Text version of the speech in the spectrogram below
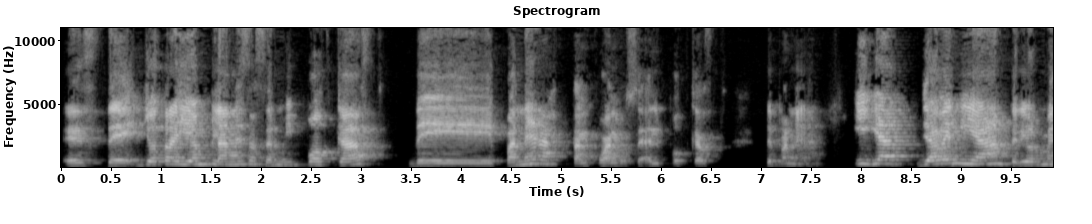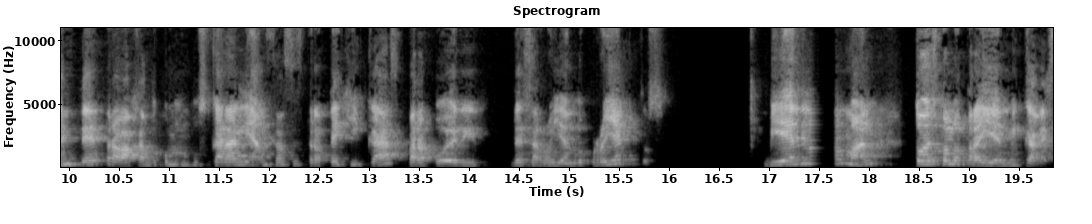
este, yo traía en planes hacer mi podcast de Panera, tal cual, o sea, el podcast de Panera. Y ya, ya venía anteriormente trabajando como en buscar alianzas estratégicas para poder ir desarrollando proyectos. Bien o mal, todo esto lo traía en mi cabeza.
